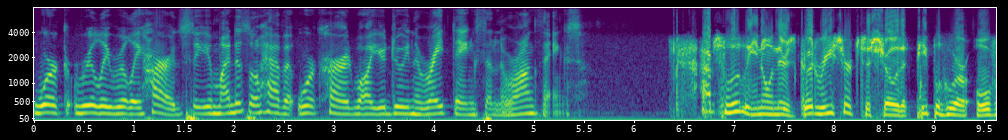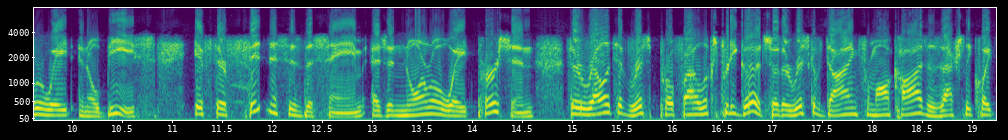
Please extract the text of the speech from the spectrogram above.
work really, really hard. So you might as well have it work hard while you're doing the right things than the wrong things. Absolutely, you know, and there's good research to show that people who are overweight and obese, if their fitness is the same as a normal weight person, their relative risk profile looks pretty good. So the risk of dying from all causes is actually quite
